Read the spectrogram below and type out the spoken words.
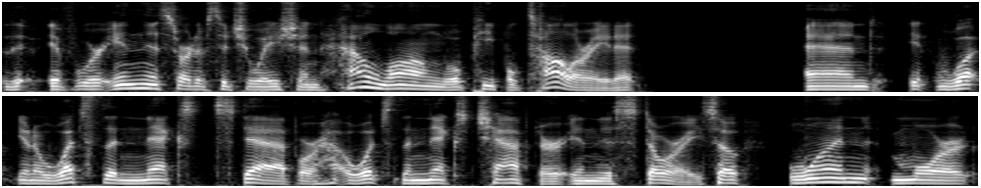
if we're in this sort of situation, how long will people tolerate it? And it, what you know, what's the next step, or how, what's the next chapter in this story? So one more,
